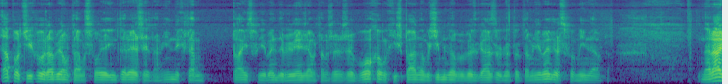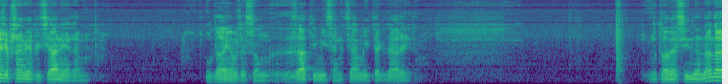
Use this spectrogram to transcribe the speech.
a po cichu robią tam swoje interesy. Tam innych tam państw nie będę wymieniał, tam, że, że Włochom, Hiszpanom zimno by bez gazu, no to tam nie będę wspominał. Na razie przynajmniej oficjalnie tam udają, że są za tymi sankcjami i tak dalej. Natomiast inne, no, no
